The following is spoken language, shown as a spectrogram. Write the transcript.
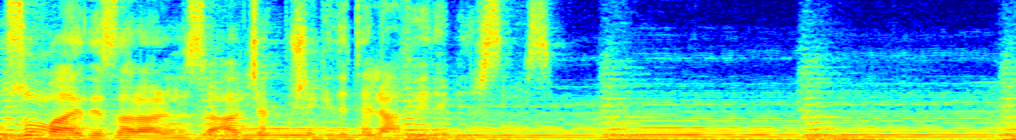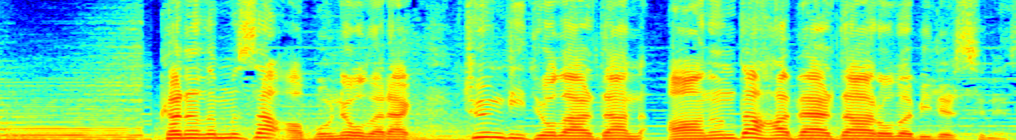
Uzun vadede zararınızı ancak bu şekilde telafi edebilirsiniz. Kanalımıza abone olarak tüm videolardan anında haberdar olabilirsiniz.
